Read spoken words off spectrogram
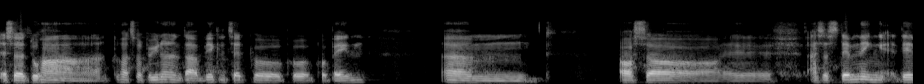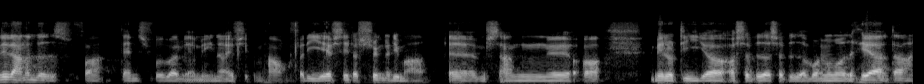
altså, du har, du har tribunerne, der er virkelig tæt på, på, på banen. Um, og så, øh, altså stemningen, det er lidt anderledes fra dansk fodbold, hvad jeg mener, og FC København. Fordi i FC, der synger de meget. Øh, sange og melodier og så videre, og så videre. Hvorimod her, der,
